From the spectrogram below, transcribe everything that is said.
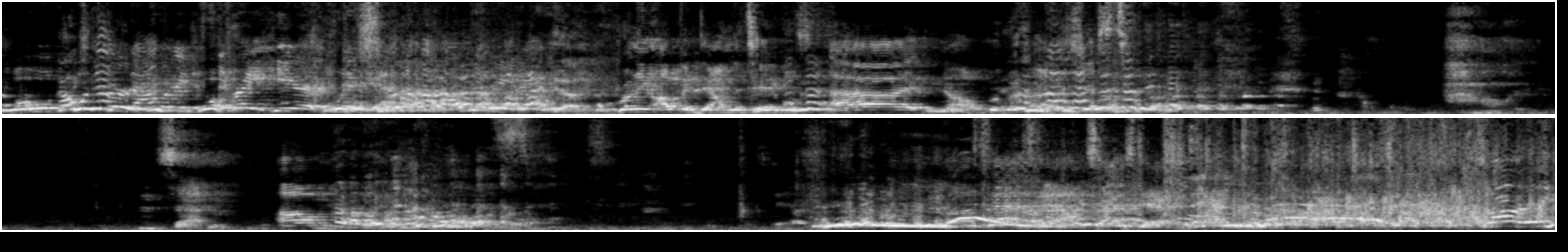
30. Well, we'll go We with should have 30. Valerie just Well, sit right here. Yeah. Running up and down the tables. Uh, no. Just. Satin. Um. uh, Satin's down. Satin's dead. Sorry.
